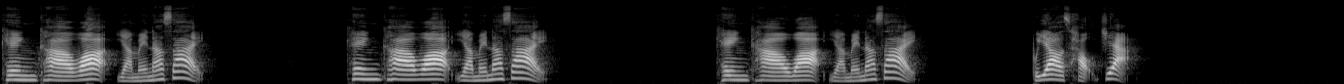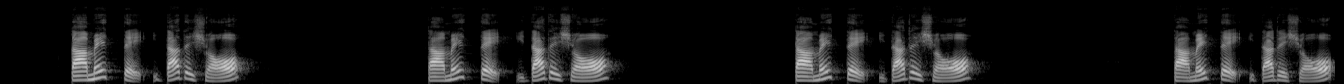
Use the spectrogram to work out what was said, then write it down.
喧嘩はやめなさい。喧嘩はやめなさい。喧嘩はやめなさい。不要吵架。ダメって言ったでしょ？ダメって言ったでしょ？ダメって言ったでしょ？ダメって言ったでしょ？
